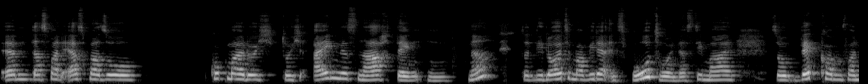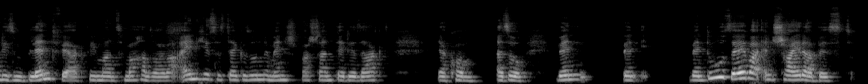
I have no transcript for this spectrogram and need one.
Ähm, dass man erstmal so guck mal durch, durch eigenes Nachdenken, ne? Die Leute mal wieder ins Boot holen, dass die mal so wegkommen von diesem Blendwerk, wie man es machen soll. Aber eigentlich ist es der gesunde Menschenverstand, der dir sagt, ja komm, also wenn, wenn, wenn du selber Entscheider bist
